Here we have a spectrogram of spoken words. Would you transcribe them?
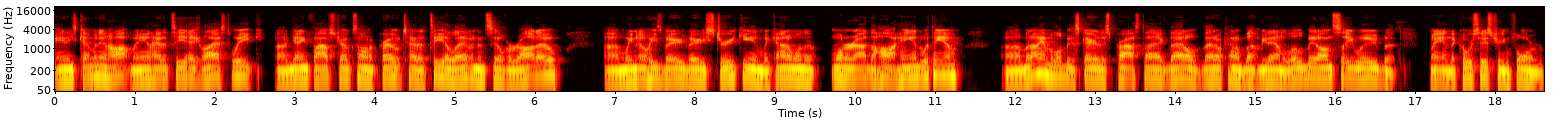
and, he's coming in hot, man. Had a T8 last week, uh, gained five strokes on approach, had a T11 in Silverado. Um, we know he's very, very streaky, and we kind of want to want to ride the hot hand with him. Uh, but I am a little bit scared of this price tag. That'll that'll kind of bump me down a little bit on Siwoo. But man, the course history and form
